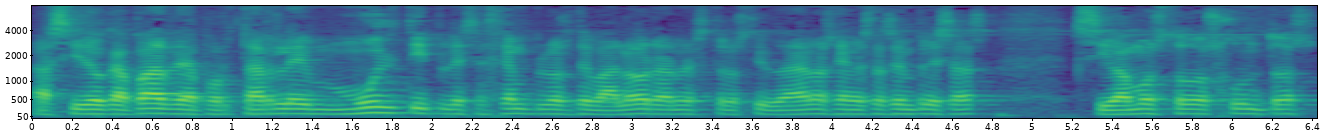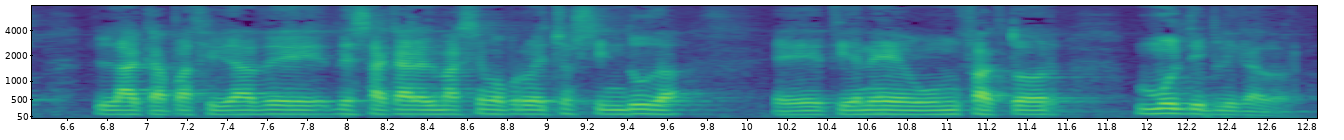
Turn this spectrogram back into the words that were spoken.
ha sido capaz de aportarle múltiples ejemplos de valor a nuestros ciudadanos y a nuestras empresas, si vamos todos juntos, la capacidad de, sacar el máximo provecho, sin duda, eh, tiene un factor multiplicador.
